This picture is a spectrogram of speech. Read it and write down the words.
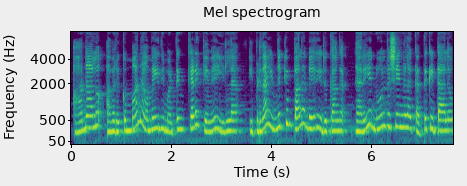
ஆனாலும் அவருக்கு மன அமைதி மட்டும் கிடைக்கவே இல்லை. இப்படிதான் இன்னைக்கும் பல பேர் இருக்காங்க. நிறைய நூல் விஷயங்களை கத்துக்கிட்டாலும்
